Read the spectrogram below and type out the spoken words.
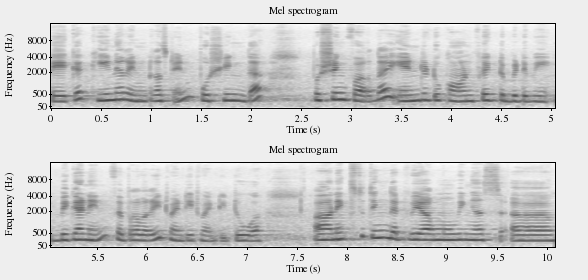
take a keener interest in pushing the pushing for the end to conflict between began in February 2022. Uh, next thing that we are moving us uh,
